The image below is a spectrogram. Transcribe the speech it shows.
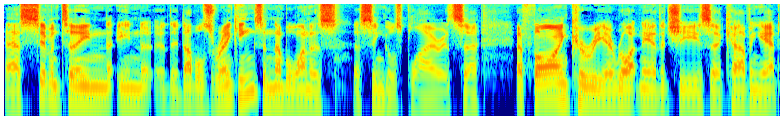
uh, 17 in the doubles rankings, and number one as a singles player. It's a, a fine career right now that she is uh, carving out.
